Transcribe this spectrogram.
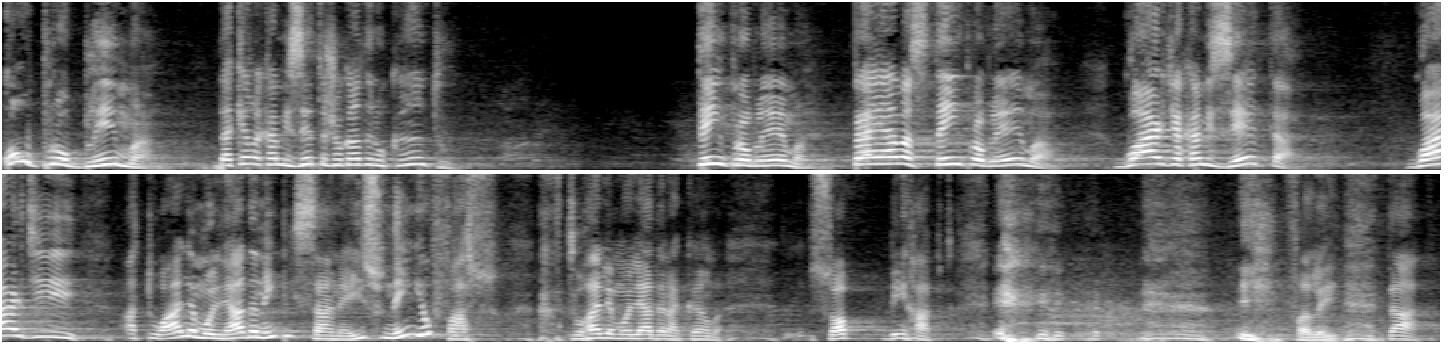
Qual o problema daquela camiseta jogada no canto? Tem problema, para elas tem problema. Guarde a camiseta, guarde a toalha molhada nem pensar, né? Isso nem eu faço. A toalha molhada na cama. Só bem rápido. Ih, falei. Tá.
